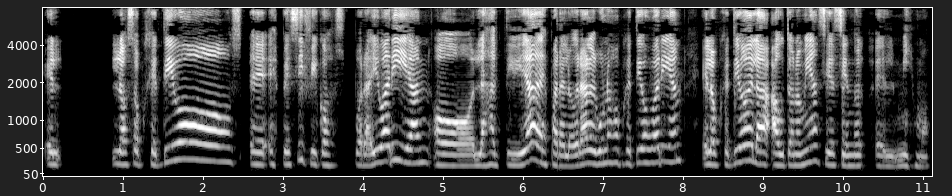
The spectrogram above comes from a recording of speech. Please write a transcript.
el los objetivos eh, específicos por ahí varían o las actividades para lograr algunos objetivos varían, el objetivo de la autonomía sigue siendo el mismo.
